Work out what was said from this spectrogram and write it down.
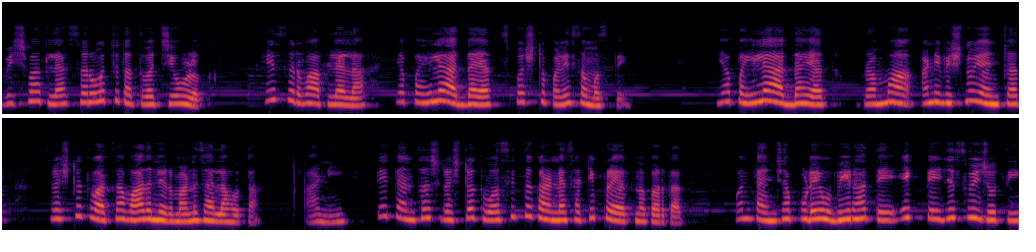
विश्वातल्या सर्वोच्च तत्वाची ओळख हे सर्व आपल्याला या पहिल्या अध्यायात स्पष्टपणे समजते. या पहिल्या अध्यायात ब्रह्मा आणि विष्णू यांच्यात श्रेष्ठत्वाचा वाद निर्माण झाला होता आणि ते त्यांचं श्रेष्ठत्व सिद्ध करण्यासाठी प्रयत्न करतात. पण त्यांच्या पुढे उभी राहते एक तेजस्वी ज्योती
